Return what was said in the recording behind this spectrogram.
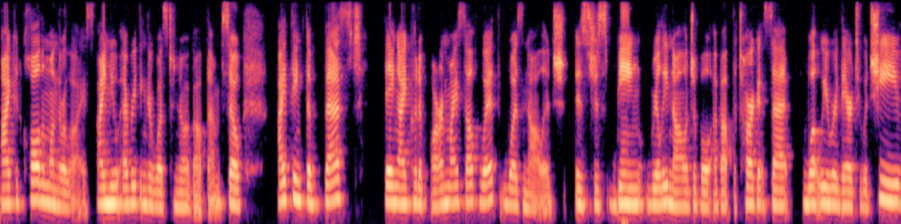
I could call them on their lies. I knew everything there was to know about them. So I think the best thing I could have armed myself with was knowledge, is just being really knowledgeable about the target set, what we were there to achieve,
